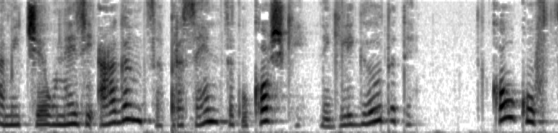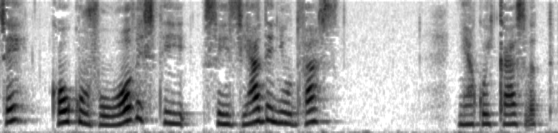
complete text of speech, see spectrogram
Ами, че онези агънца, прасенца, кокошки, не ги ли гълтате? Колко овце, колко волове сте, са изядени от вас? Някои казват,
